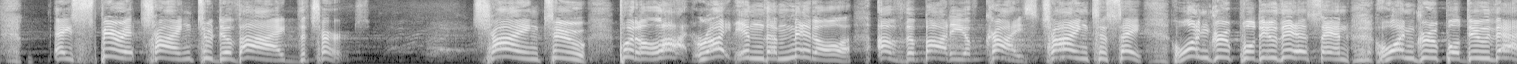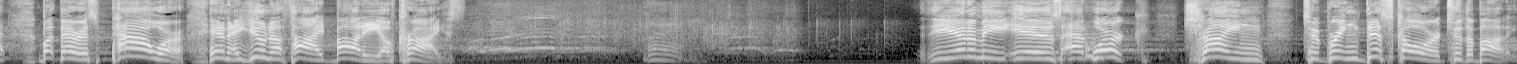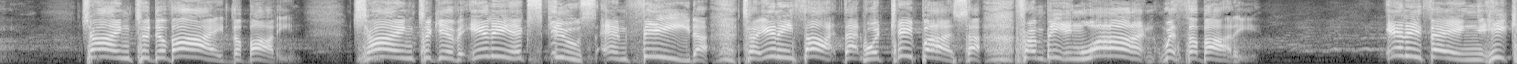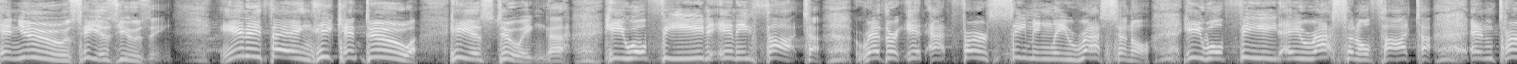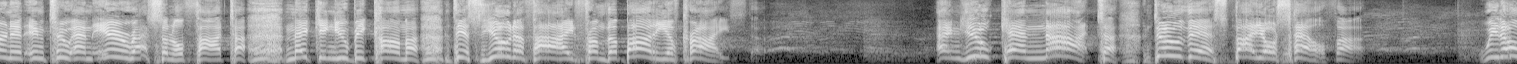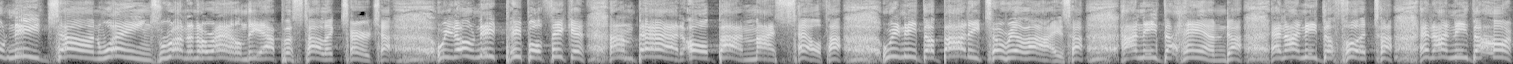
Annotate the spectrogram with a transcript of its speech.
a spirit trying to divide the church trying to put a lot right in the middle of the body of Christ, trying to say one group will do this and one group will do that. But there is power in a unified body of Christ. The enemy is at work trying to bring discord to the body, trying to divide the body trying to give any excuse and feed to any thought that would keep us from being one with the body. Anything he can use, he is using. Anything he can do, he is doing. Uh, he will feed any thought, whether it at first seemingly rational. He will feed a rational thought uh, and turn it into an irrational thought, uh, making you become disunified from the body of Christ. And you cannot do this by yourself. We don't need John Waynes running around the apostolic church. We don't need people thinking I'm bad all by myself. We need the body to realize I need the hand and I need the foot and I need the arm.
